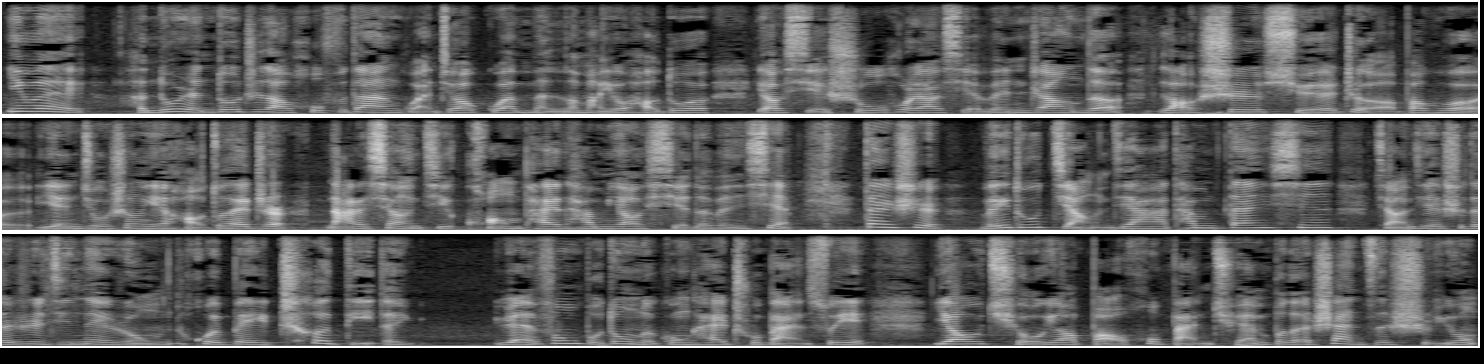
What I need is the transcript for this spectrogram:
因为很多人都知道胡佛档案馆就要关门了嘛，有好多要写书或者要写文章的老师、学者，包括研究生也好，都在这儿拿着相机狂拍他们要写的文献。但是唯独蒋家，他们担心蒋介石的日记内容会被彻底的。原封不动的公开出版，所以要求要保护版权，不得擅自使用。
